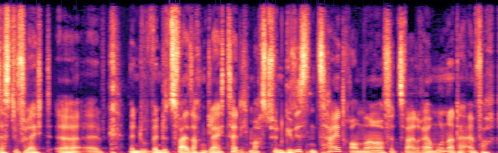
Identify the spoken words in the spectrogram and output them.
dass du vielleicht, äh, wenn, du, wenn du zwei Sachen gleichzeitig machst, für einen gewissen Zeitraum, ne, für zwei, drei Monate einfach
